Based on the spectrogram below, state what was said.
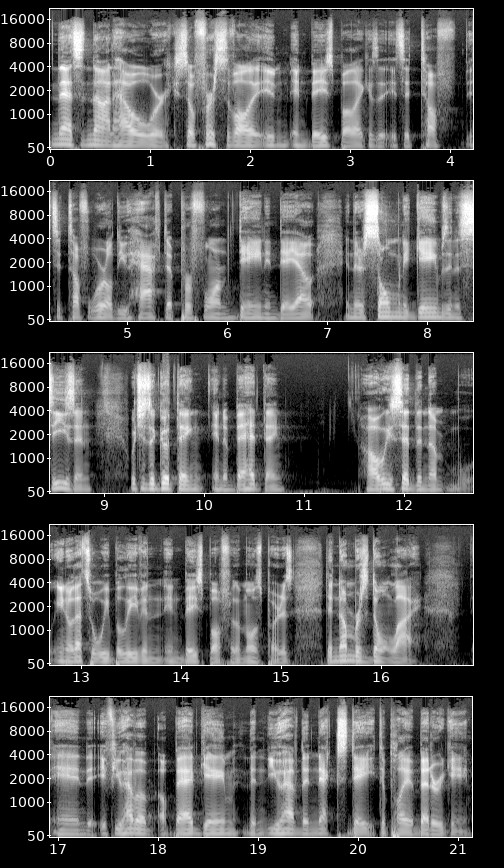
And that's not how it works. So first of all, in, in baseball, like it's a, it's a tough it's a tough world. You have to perform day in and day out, and there's so many games in a season, which is a good thing and a bad thing. I always said the num you know that's what we believe in in baseball for the most part is the numbers don't lie. And if you have a, a bad game, then you have the next day to play a better game.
